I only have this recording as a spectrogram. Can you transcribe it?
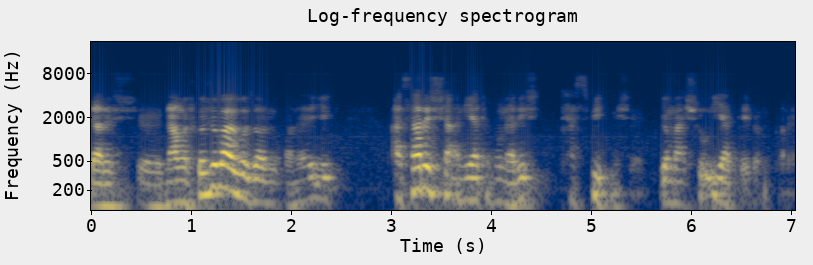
درش نمایشگاهش رو برگزار می‌کنه یک اثر شعنیت هنریش تثبیت میشه یا مشروعیت پیدا می‌کنه.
